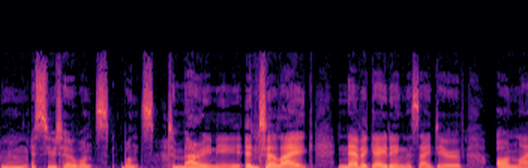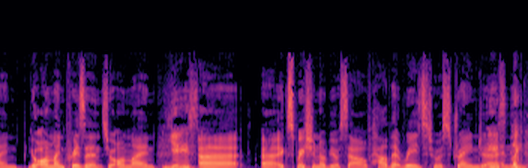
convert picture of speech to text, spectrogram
mm, a suitor wants wants to marry me into like navigating this idea of online your online presence, your online Yes. uh, uh, expression of yourself, how that reads to a stranger, Yes, and like then-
